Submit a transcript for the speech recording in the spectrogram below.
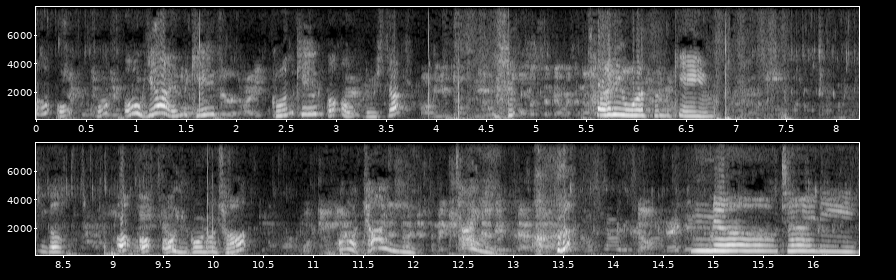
Oh, oh, oh, oh, yeah, in the cave. Go in the cave. Uh oh, are you stuck? Tiny wants in the cave. You go. Oh, oh, oh, you're going on top? Oh, Tiny! Tiny! no, Tiny!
